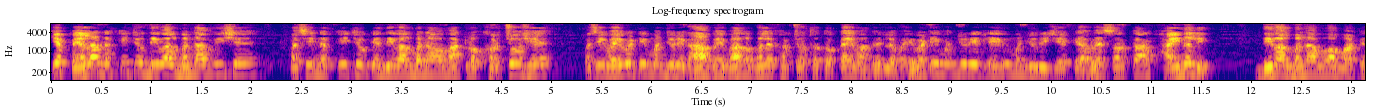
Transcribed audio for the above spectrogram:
કે પહેલા નક્કી થયું દિવાલ બનાવવી છે પછી નક્કી થયું કે દિવાલ બનાવવામાં આટલો ખર્ચો છે, પછી વહીવટી મંજૂરી હા ભાઈ, ભાલો, ભલે ખર્ચો થતો, કઈ વાંધો એટલે વહીવટી મંજૂરી એટલે એવી મંજૂરી છે કે હવે સરકાર ફાઇનલી દિવાલ બનાવવા માટે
